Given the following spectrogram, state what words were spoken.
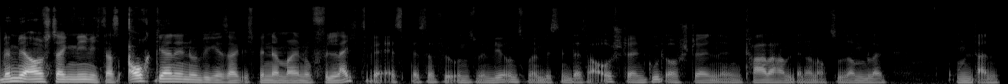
Wenn wir aufsteigen, nehme ich das auch gerne. Nur wie gesagt, ich bin der Meinung, vielleicht wäre es besser für uns, wenn wir uns mal ein bisschen besser aufstellen, gut aufstellen, einen Kader haben, der dann auch zusammenbleibt, um dann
